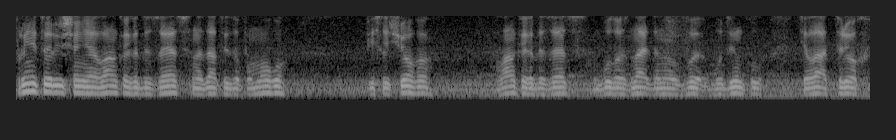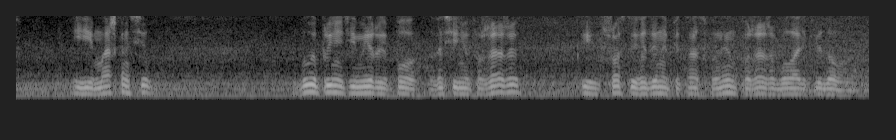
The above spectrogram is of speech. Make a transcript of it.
Прийнято рішення ланка ГДЗС надати допомогу, після чого в ланках ГДЗС було знайдено в будинку тіла трьох її мешканців. Були прийняті міри по гасінню пожежі, і в 6 години 15 хвилин пожежа була ліквідована.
